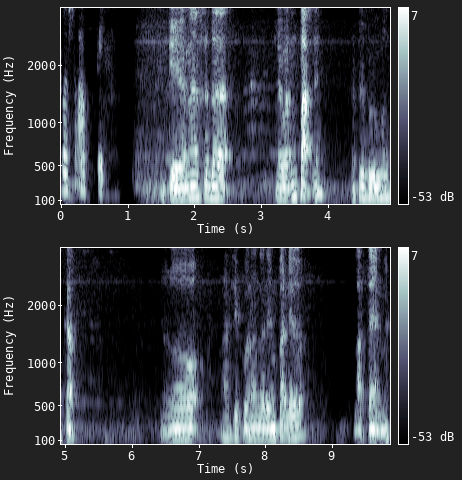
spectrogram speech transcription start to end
fase aktif. Oke, karena sudah lewat 4 ya, tapi belum lengkap. Kalau masih kurang dari 4 dia laten ya.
